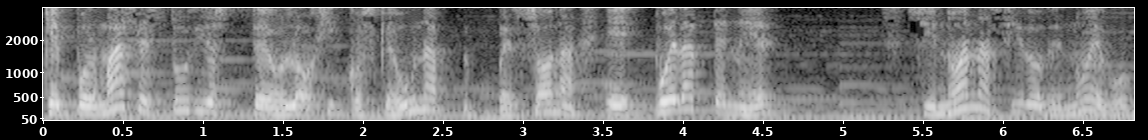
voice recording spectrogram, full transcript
que por más estudios teológicos que una persona eh, pueda tener, si no ha nacido de nuevo,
